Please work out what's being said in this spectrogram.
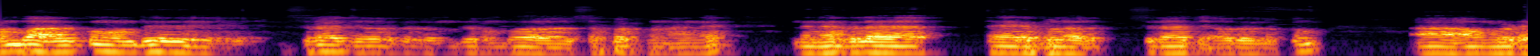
ரொம்ப அதுக்கும் வந்து சிராஜ் அவர்கள் வந்து ரொம்ப சப்போர்ட் பண்ணாங்க. இந்த நேரத்தில் தயாரிப்பாளர் சிராஜ் அவர்களுக்கும் அவங்களோட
